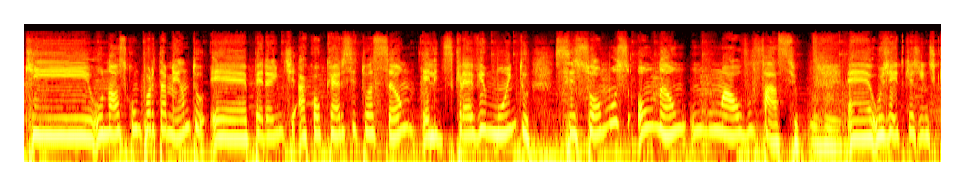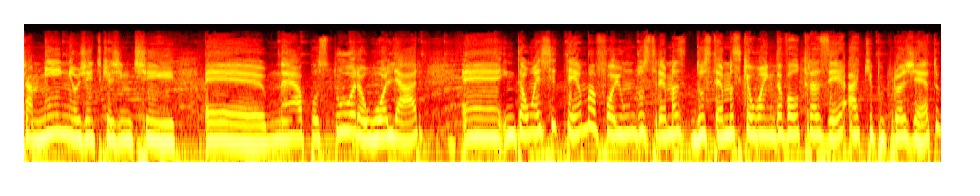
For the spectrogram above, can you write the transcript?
que o nosso comportamento é, perante a qualquer situação, ele descreve muito se somos ou não um, um alvo fácil. É, o jeito que a gente caminha, o jeito que a gente, é, né, a postura, o olhar. É, então esse tema foi um dos temas, dos temas que eu ainda vou trazer aqui pro projeto,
